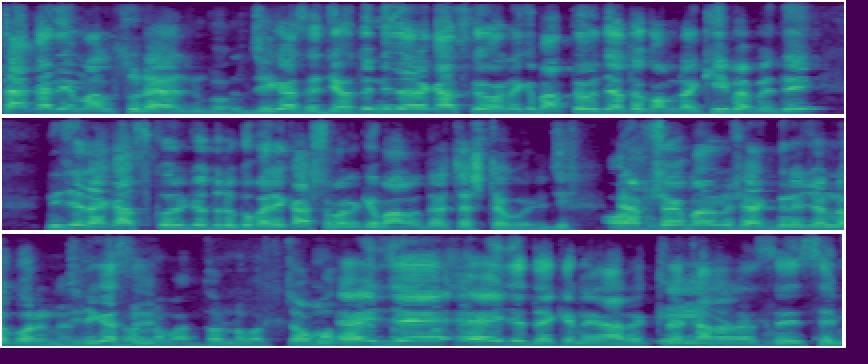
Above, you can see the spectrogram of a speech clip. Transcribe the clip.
টাকা দিয়ে মাল চলে আসব। ঠিক আছে যেহেতু নিজেরা কাজ করি অনেকে ভাবতে হবে যে এত কম টাকা কীভাবে দেয়? নিজেরা কাজ করি যতটুকু পারি কাস্টমারকে ভালো দেওয়ার চেষ্টা করি। ব্যবসা মানুষ একদিনের জন্য করে না ঠিক আছে? ধন্যবাদ ধন্যবাদ। চমৎকার এই যে এই যে দেখেন আরেকটা কালার আছে সেম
